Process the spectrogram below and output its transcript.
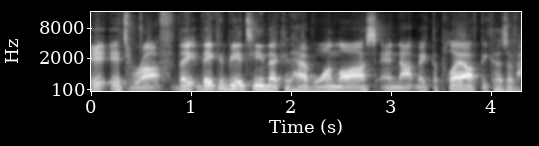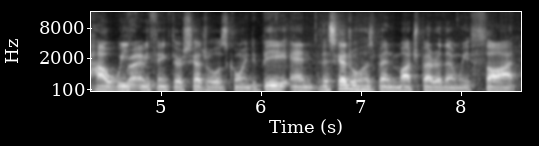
it, it's rough. They they could be a team that could have one loss and not make the playoff because of how weak Right. we think their schedule is going to be. And the schedule has been much better than we thought.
